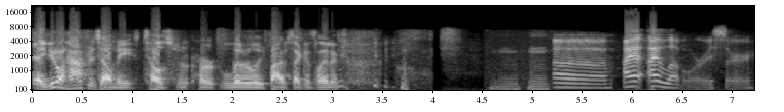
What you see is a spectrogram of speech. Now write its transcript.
yeah, you don't have to tell me. Tells her literally five seconds later. Mhm. Uh, I I love OreSeur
